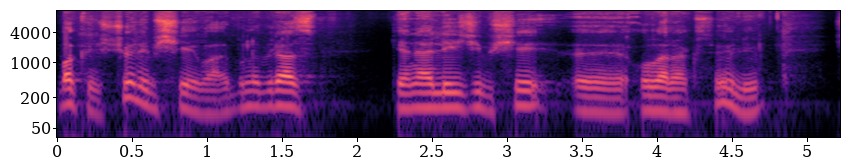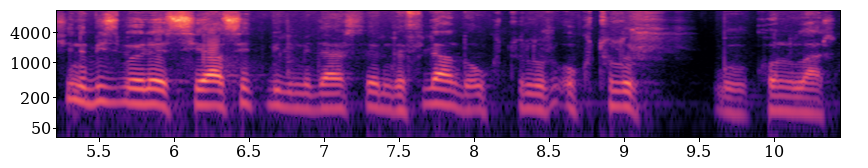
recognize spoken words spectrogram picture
bakın şöyle bir şey var. Bunu biraz genelleyici bir şey e, olarak söyleyeyim. Şimdi biz böyle siyaset bilimi derslerinde filan da okutulur okutulur bu konular.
